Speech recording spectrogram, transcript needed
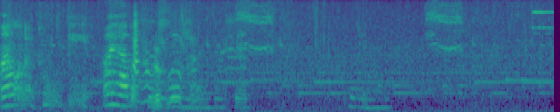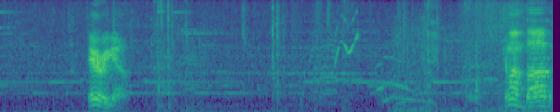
I want a Poogie. I have a Poogie. There we go. Come on, Bob.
